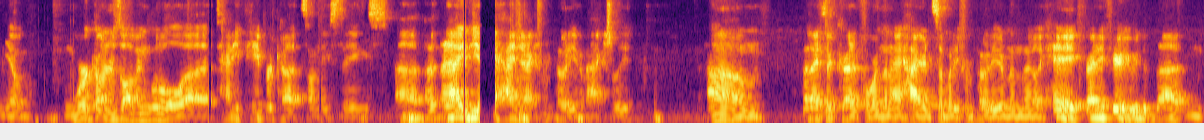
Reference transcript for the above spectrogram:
you know work on resolving little uh, tiny paper cuts on these things. Uh, an idea I hijacked from Podium actually, um, that I took credit for, and then I hired somebody from Podium, and they're like, "Hey, Friday Fury, we did that." And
